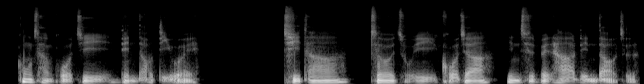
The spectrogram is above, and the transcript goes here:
“共产国际”领导地位，其他社会主义国家因此被他领导着。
